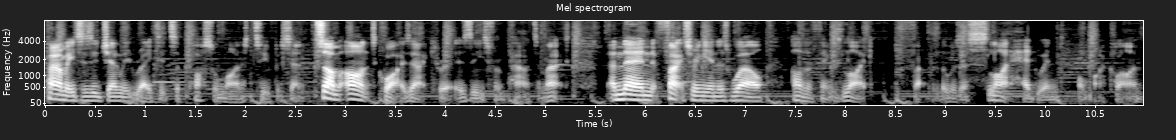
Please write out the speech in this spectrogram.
Power meters are generally rated to plus or minus 2%. Some aren't quite as accurate as these from power2max. And then factoring in as well other things like the fact that there was a slight headwind on my climb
